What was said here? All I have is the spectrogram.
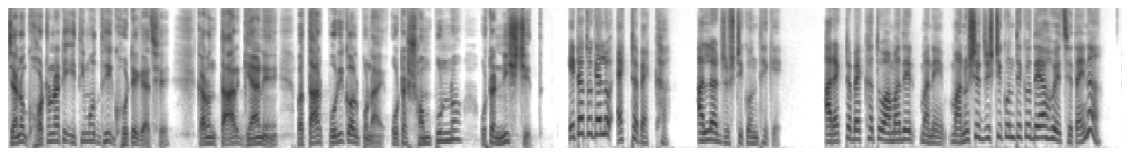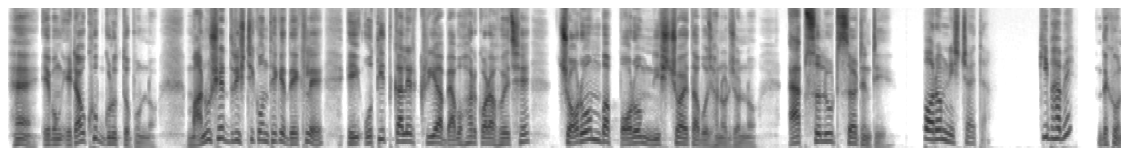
যেন ঘটনাটি ইতিমধ্যেই ঘটে গেছে কারণ তার জ্ঞানে বা তার পরিকল্পনায় ওটা সম্পূর্ণ ওটা নিশ্চিত। এটা তো গেল একটা ব্যাখ্যা আল্লাহর দৃষ্টিকোণ থেকে। আর একটা ব্যাখ্যা তো আমাদের মানে মানুষের দৃষ্টিকোণ থেকেও দেয়া হয়েছে তাই না? হ্যাঁ এবং এটাও খুব গুরুত্বপূর্ণ। মানুষের দৃষ্টিকোণ থেকে দেখলে এই অতীতকালের ক্রিয়া ব্যবহার করা হয়েছে চরম বা পরম নিশ্চয়তা বোঝানোর জন্য। অ্যাবসোলুট সার্টেনটি পরম নিশ্চয়তা। কীভাবে? দেখুন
